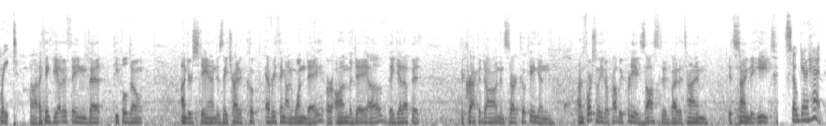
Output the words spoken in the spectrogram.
great. Uh, I think the other thing that people don't understand is they try to cook everything on one day or on the day of. They get up at the crack of dawn and start cooking, and unfortunately, they're probably pretty exhausted by the time it's time to eat. So get ahead.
